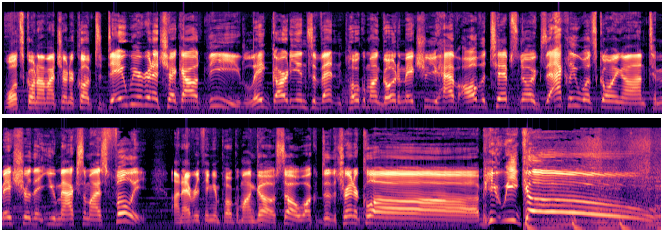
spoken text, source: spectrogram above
What's going on my trainer club? Today we are going to check out the Lake Guardians event in Pokemon Go to make sure you have all the tips, know exactly what's going on to make sure that you maximize fully on everything in Pokemon Go. So welcome to the trainer club. Here we go.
